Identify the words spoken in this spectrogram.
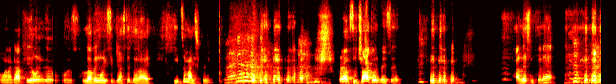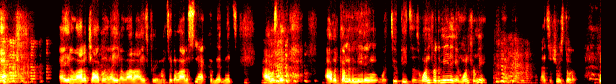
And when I got feelings, it was lovingly suggested that I eat some ice cream. Perhaps some chocolate, they said. I listened to that. I ate a lot of chocolate. I ate a lot of ice cream. I took a lot of snack commitments. I was the, I would come to the meeting with two pizzas, one for the meeting and one for me. That's a true story.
